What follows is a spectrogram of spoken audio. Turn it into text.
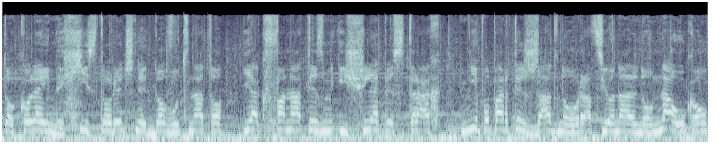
to kolejny historyczny dowód na to, jak fanatyzm i ślepy strach, nie poparty żadną racjonalną nauką,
